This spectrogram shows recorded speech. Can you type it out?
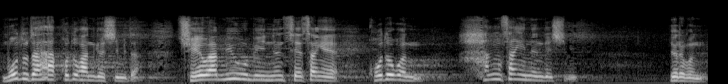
모두 다 고독한 것입니다. 죄와 미움이 있는 세상에 고독은 항상 있는 것입니다. 여러분,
